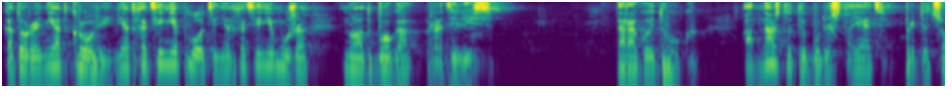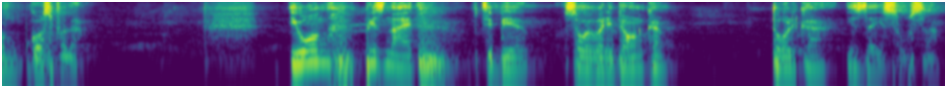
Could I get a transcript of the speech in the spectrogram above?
которые не от крови, не от хотения плоти, не от хотения мужа, но от Бога родились». Дорогой друг, однажды ты будешь стоять пред лицом Господа. И Он признает в тебе своего ребенка только из-за Иисуса –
